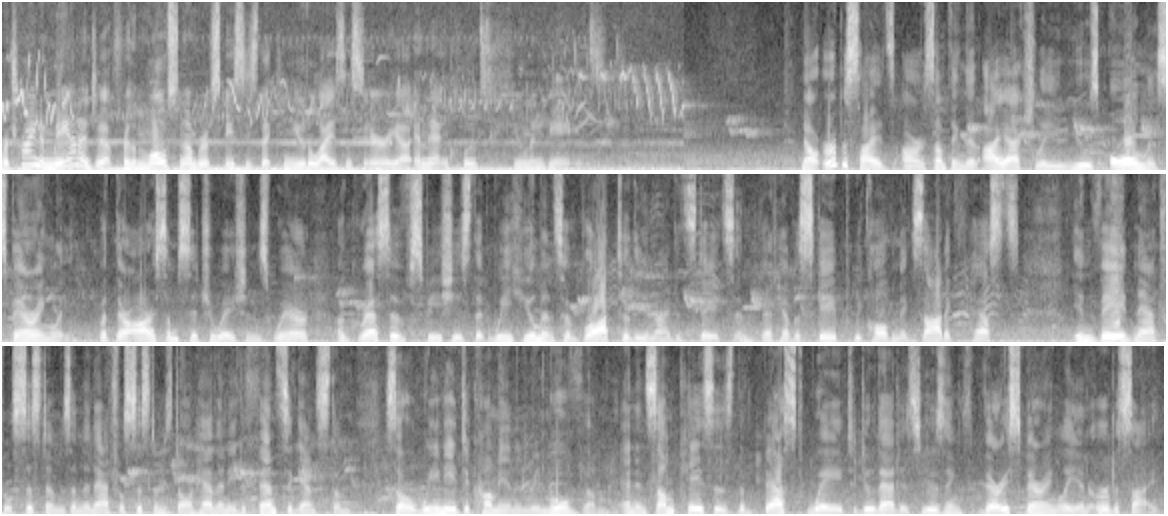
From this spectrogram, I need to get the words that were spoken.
We're trying to manage it for the most number of species that can utilize this area, and that includes human beings. Now herbicides are something that I actually use only sparingly, but there are some situations where aggressive species that we humans have brought to the United States and that have escaped, we call them exotic pests, invade natural systems and the natural systems don't have any defense against them. So we need to come in and remove them. And in some cases, the best way to do that is using very sparingly an herbicide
